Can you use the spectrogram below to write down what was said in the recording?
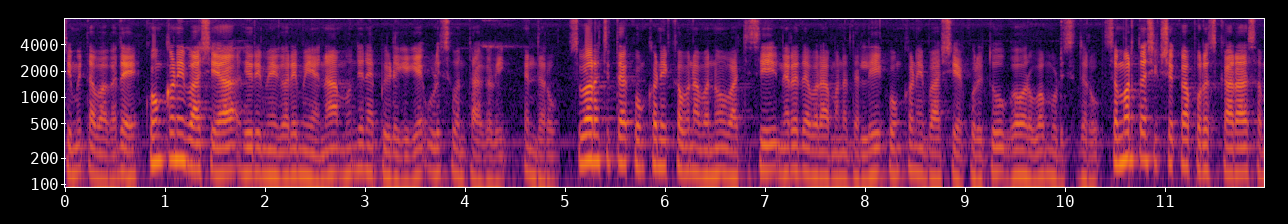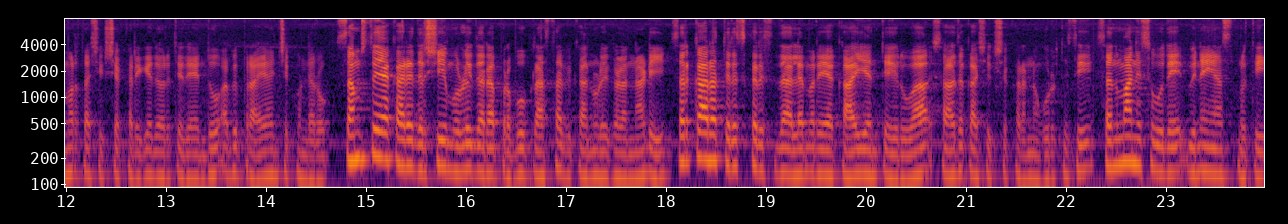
ಸೀಮಿತವಾಗದೆ, ಕೊಂಕಣಿ ಭಾಷೆಯ ಹಿರಿಮೆ, ಗರಿಮೆಯನ್ನ ಮುಂದಿನ ಪೀಳಿಗೆಗೆ ಉಳಿಸುವಂತಾಗಲಿ ಎಂದರು. ಸ್ವರಚಿತ ಕೊಂಕಣಿ ಕವನವನ್ನು ವಾಚಿಸಿ ನೆರೆದವರ ಮನದಲ್ಲಿ ಕೊಂಕಣಿ ಭಾಷೆಯ ಕುರಿತು ಗೌರವ ಮೂಡಿಸಿದರು. ಸಮರ್ಥ ಶಿಕ್ಷಕ ಪುರಸ್ಕಾರ ಸಮರ್ಥ ಶಿಕ್ಷಕರಿಗೆ ದೊರೆತಿದೆ ಎಂದು ಅಭಿಪ್ರಾಯ ಹಂಚಿಕೊಂಡರು. ಸಂಸ್ಥೆಯ ಕಾರ್ಯದರ್ಶಿ ಮುರಳೀಧರ ಪ್ರಭು ಪ್ರಾಸ್ತಾವಿಕ ನುಡಿಗಳನ್ನಾಡಿ, ಸರ್ಕಾರ ತಿರಸ್ಕರಿಸಿದ ಅಲೆಮರೆಯ ಕಾಯಿಯಂತೆ ಇರುವ ಸಾಧಕ ಶಿಕ್ಷಕರನ್ನು ಗುರುತಿಸಿ ಸನ್ಮಾನಿಸುವುದೇ ವಿನಯ ಸ್ಮೃತಿ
